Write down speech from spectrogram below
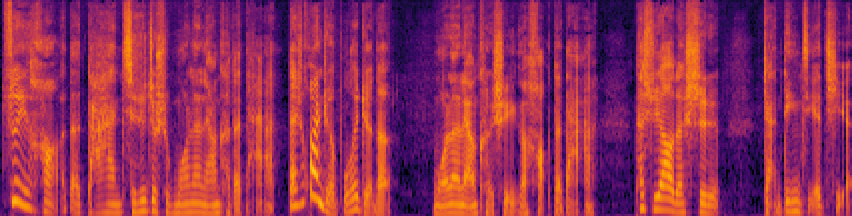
最好的答案，其实就是模棱两可的答案。但是患者不会觉得。模棱两可是一个好的答案，他需要的是斩钉截铁。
